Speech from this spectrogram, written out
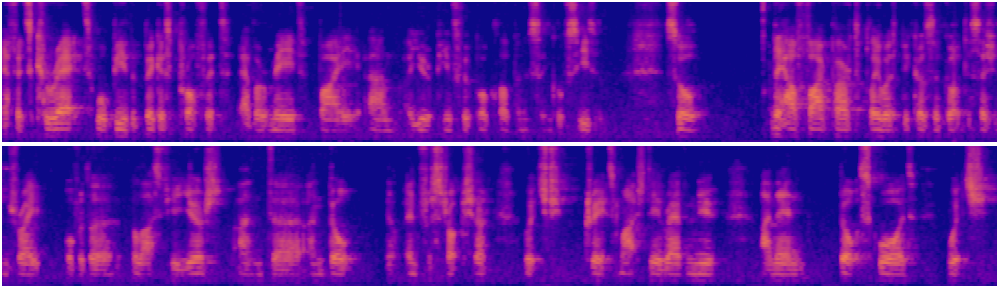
if it's correct, will be the biggest profit ever made by um, a European football club in a single season. So they have firepower to play with because they've got decisions right over the, the last few years and uh, and built you know, infrastructure which creates match day revenue, and then built a squad which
